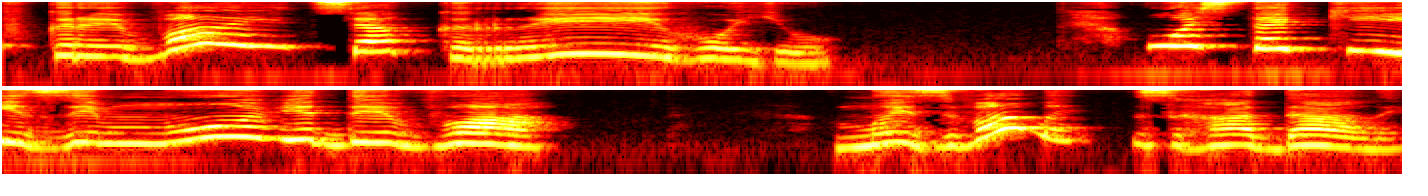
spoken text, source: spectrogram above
вкриваються кригою. Ось такі зимові дива ми з вами згадали.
